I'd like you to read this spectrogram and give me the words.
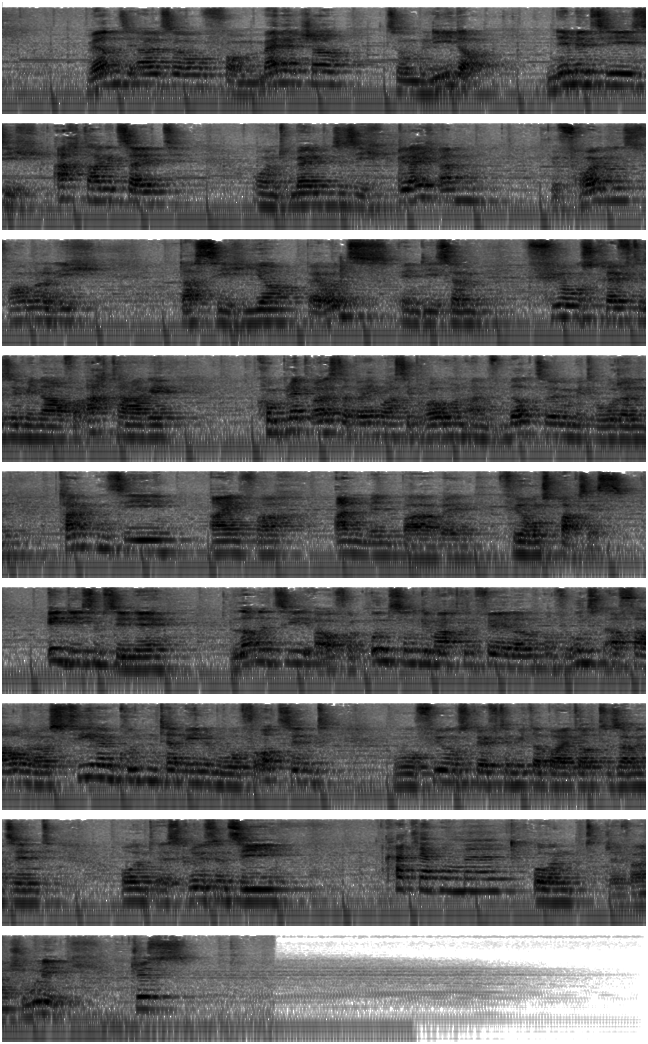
Werden Sie also vom Manager zum Leader. Nehmen Sie sich acht Tage Zeit und melden Sie sich gleich an. Wir freuen uns, Frau Hummel und ich, dass Sie hier bei uns in diesem Führungskräfteseminar für acht Tage komplett alles dabei, was Sie brauchen an Werkzeugen, Methoden. Tanken Sie einfach anwendbare Führungspraxis. In diesem Sinne lernen Sie auch von unseren gemachten Fehlern und von unseren Erfahrungen aus vielen Kundenterminen, wo wir vor Ort sind, wo Führungskräfte, Mitarbeiter zusammen sind. Und es grüßen Sie Katja Hummel und Stefan Schulig. Tschüss.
